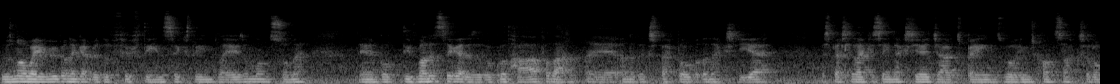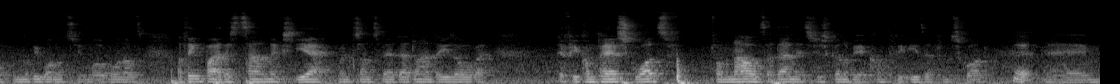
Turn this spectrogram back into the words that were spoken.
There was no way we were going to get rid of 15, 16 players in one summer. Um, but they've managed to get of a good half of that. Uh, and I'd expect over the next year, especially like I say next year, Jags, Baines, Williams contracts are up and there'll be one or two more going out. I think by this time next year, when transfer deadline day is over, if you compare squads from now to then, it's just going to be a completely different squad. Yeah. Um,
